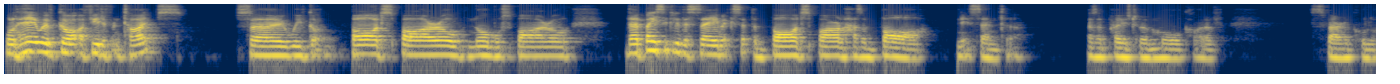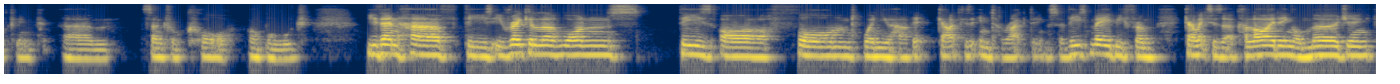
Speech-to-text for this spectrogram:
Well, here we've got a few different types. So we've got barred spiral, normal spiral. They're basically the same, except the barred spiral has a bar in its center, as opposed to a more kind of spherical looking um, central core or bulge. You then have these irregular ones. These are formed when you have it, galaxies interacting. So these may be from galaxies that are colliding or merging,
